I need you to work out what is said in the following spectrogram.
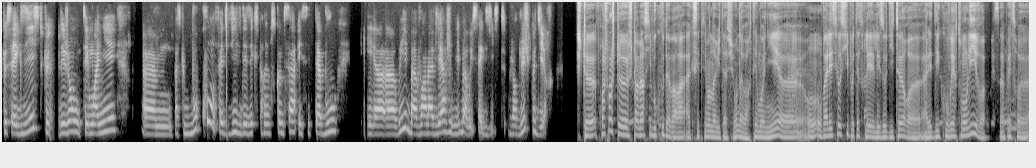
que ça existe, que des gens ont témoigné, euh, parce que beaucoup en fait vivent des expériences comme ça et c'est tabou. Et oui, bah voir la Vierge, oui, bah oui, ça existe. Aujourd'hui, je peux dire. Je te, franchement, je te, je te remercie beaucoup d'avoir accepté mon invitation, d'avoir témoigné. Euh, on, on, va laisser aussi peut-être les, les, auditeurs euh, aller découvrir ton livre. Ça va être euh,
